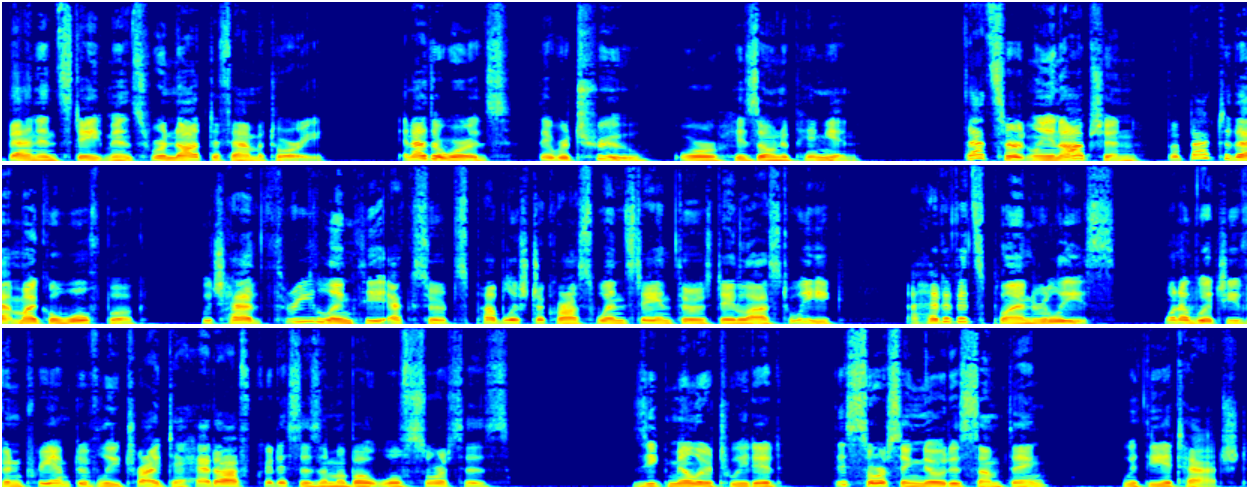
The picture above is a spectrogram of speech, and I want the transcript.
Bannon statements were not defamatory. In other words, they were true, or his own opinion. That's certainly an option, but back to that Michael Wolff book which had three lengthy excerpts published across Wednesday and Thursday last week ahead of its planned release, one of which even preemptively tried to head off criticism about Wolff's sources. Zeke Miller tweeted, This sourcing note is something, with the attached.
